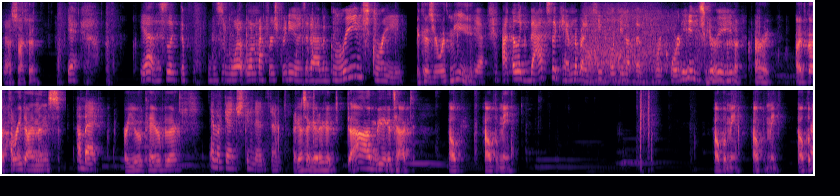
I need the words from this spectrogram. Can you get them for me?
that's not good. Yeah, yeah. this is like the this is one, one of my first videos that I have a green screen. Because you're with me. Yeah, I- like that's the camera, but I keep looking at the recording screen. All right. I've got three diamonds. I'm back. Are you okay over there? I'm okay, just condensed them. I guess I gotta hit. Ah, I'm being attacked. Help! Help me! Help me! Help me! Help Crap,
